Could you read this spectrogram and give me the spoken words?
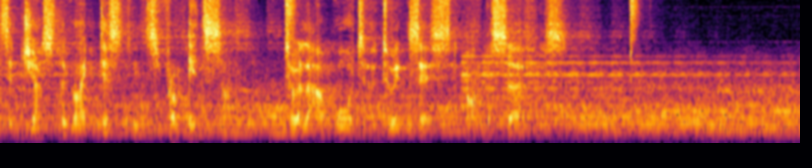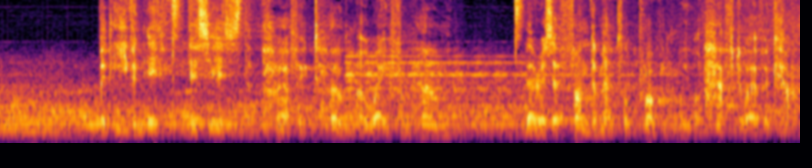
Lies at just the right distance from its sun to allow water to exist on the surface. But even if this is the perfect home away from home, there is a fundamental problem we will have to overcome.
